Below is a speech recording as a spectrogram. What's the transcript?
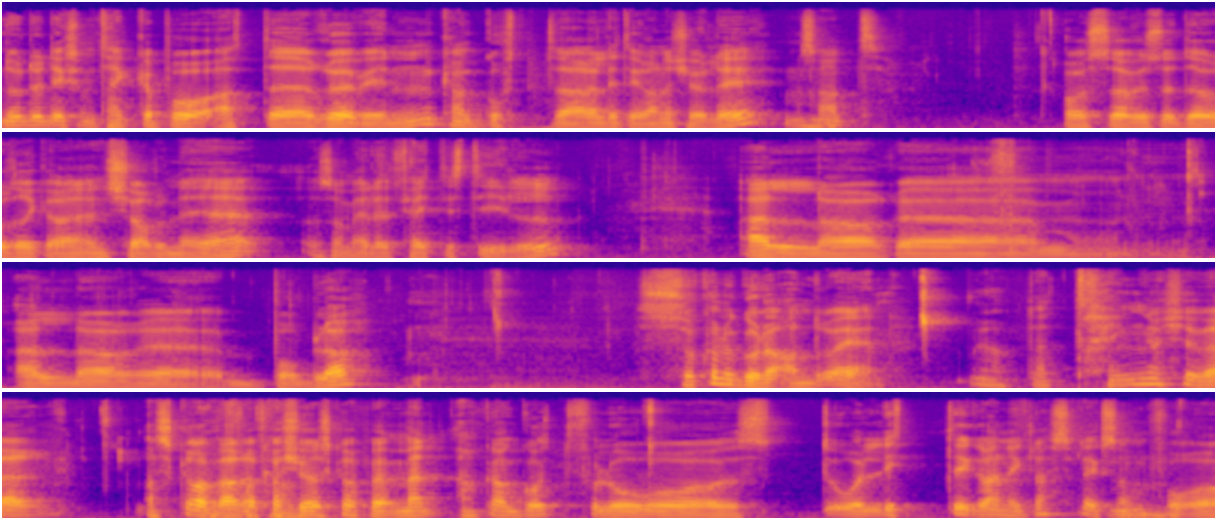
Når du liksom tenker på at uh, rødvinen kan godt være litt kjølig, sant? Og så hvis du da drikker en chardonnay som er litt feit i stilen, eller uh, eller bobler, så kan du gå den andre veien. Ja. Den trenger ikke være Han skal være fra kjøleskapet, men han kan godt få lov å stå litt i glasset, liksom, for å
